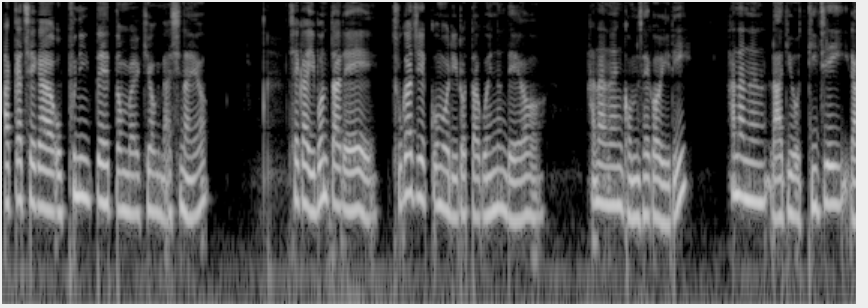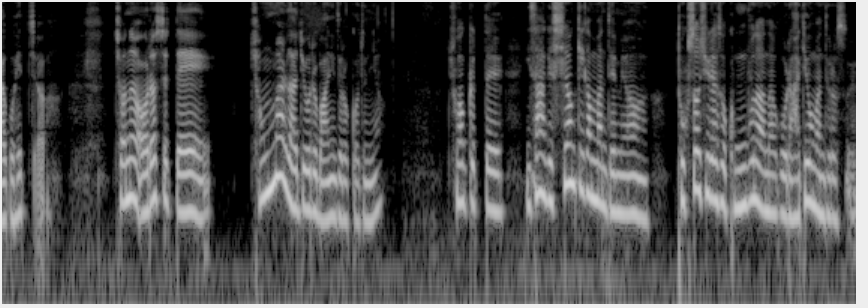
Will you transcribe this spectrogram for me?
아까 제가 오프닝 때 했던 말 기억나시나요? 제가 이번 달에 두 가지의 꿈을 이뤘다고 했는데요. 하나는 검색어 1위, 하나는 라디오 DJ라고 했죠. 저는 어렸을 때 정말 라디오를 많이 들었거든요. 중학교 때 이상하게 시험 기간만 되면 독서실에서 공부는 안 하고 라디오만 들었어요.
